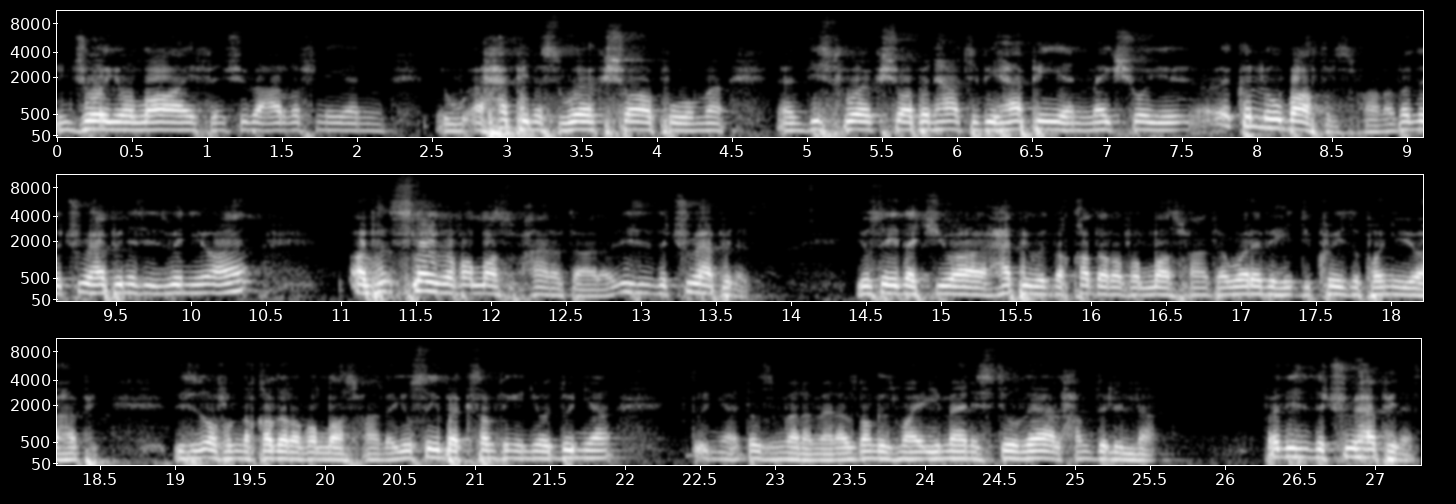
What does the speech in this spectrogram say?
enjoy your life and shuba arrafni and a happiness workshop or and this workshop and how to be happy and make sure you kullu batil subhanahu but the true happiness is when you are a slave of Allah subhanahu wa ta'ala. This is the true happiness. You say that you are happy with the qadr of Allah subhanahu wa ta'ala. Whatever he decrees upon you you're happy. This is all from the qadr of Allah subhanahu wa ta'ala. You'll see back something in your dunya. Dunya, it doesn't matter, man. As long as my iman is still there, alhamdulillah. But this is the true happiness.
